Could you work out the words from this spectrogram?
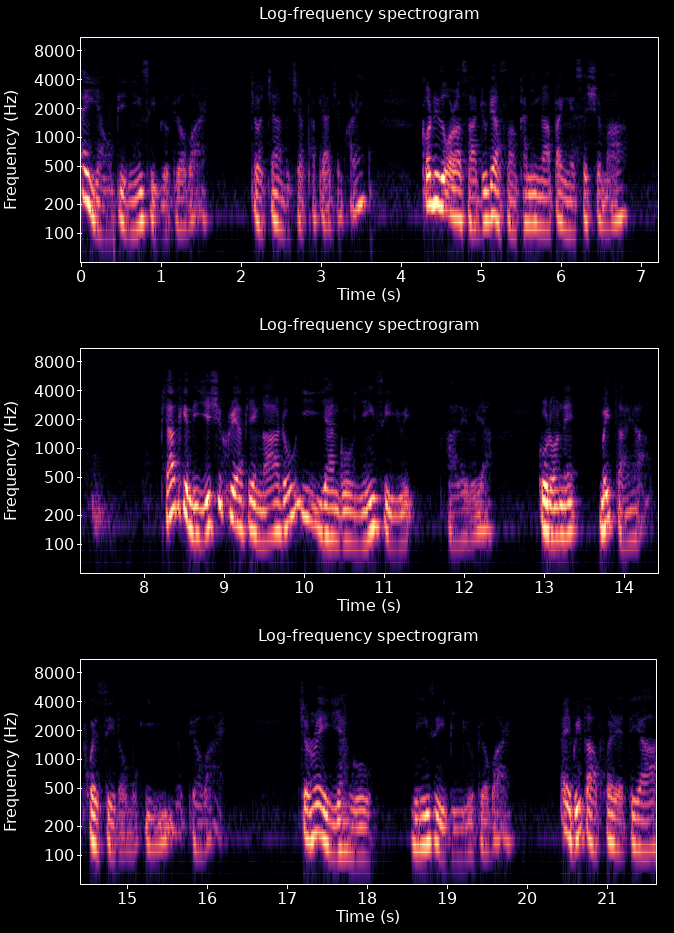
အဲ့ရံကိုပြင်းငင်းစီပြီးပြောပါတယ်ကြော်ကြံတစ်ချက်ဖတ်ပြခြင်းပါတယ်ကောရိသောဩရစာဒုတိယဆောင်ခန်းကြီး9ပိုက်ငယ်18မှာဘုရားသခင်သည်ယေရှုခရစ်အဖြစ်ငါတို့ဤယံကိုငြိမ်းစေ၍ဟာလေလုယာကိုတော်နဲ့ မိစ္ဆာယဖွဲ့စေတော်မူ၏လို့ပြောပါတယ်ကျွန်တော်ရဲ့ယံကိုငြိမ်းစေပြီလို့ပြောပါတယ်အဲ့ဘိသာဖွဲ့တဲ့တရား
